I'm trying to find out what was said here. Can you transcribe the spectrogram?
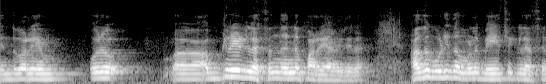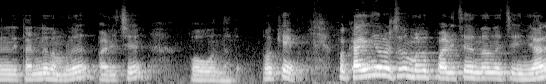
എന്തു പറയും ഒരു അപ്ഗ്രേഡ് ലെസൺ തന്നെ പറയാം ഇതിന് അതുകൂടി നമ്മൾ ബേസിക് ലെസണിൽ തന്നെ നമ്മൾ പഠിച്ച് പോകുന്നത്. ഓക്കെ അപ്പോൾ കഴിഞ്ഞ പ്രാവശ്യം നമ്മൾ പഠിച്ചത് എന്താണെന്ന് വെച്ച് കഴിഞ്ഞാൽ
